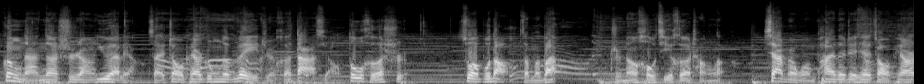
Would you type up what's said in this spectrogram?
更难的是让月亮在照片中的位置和大小都合适。做不到怎么办？只能后期合成了。下面我们拍的这些照片，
